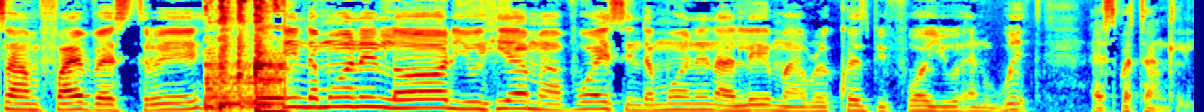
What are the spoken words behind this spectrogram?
Psalm 5 verse 3 In the morning, Lord, you hear my voice. In the morning, I lay my request before you and wait expectantly.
